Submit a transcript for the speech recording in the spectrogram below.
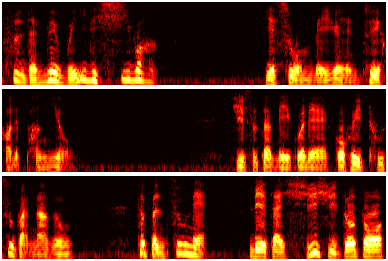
是人类唯一的希望，也是我们每一个人最好的朋友。据说，在美国的国会图书馆当中，这本书呢列在许许多多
